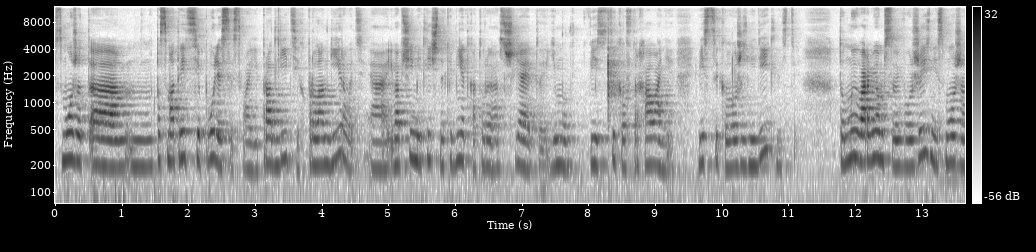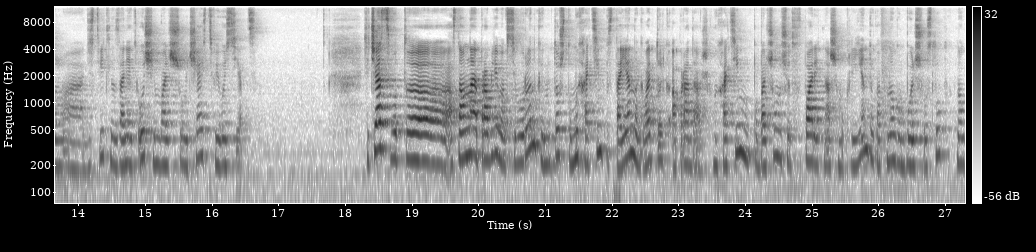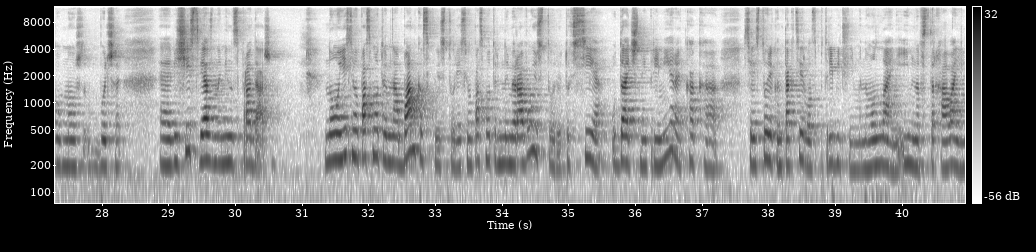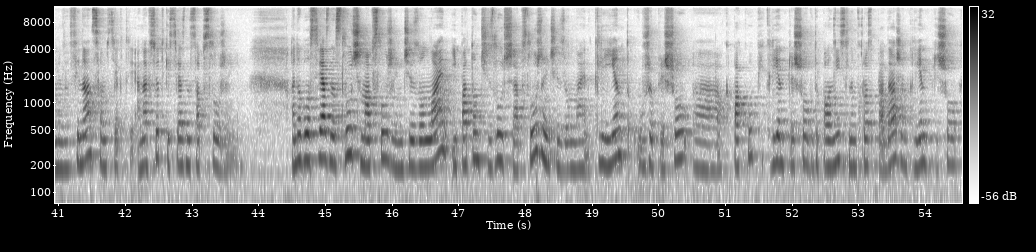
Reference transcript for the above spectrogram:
сможет э, посмотреть все полисы свои, продлить их, пролонгировать э, и вообще иметь личный кабинет, который осуществляет ему весь цикл страхования, весь цикл его жизнедеятельности, то мы ворвемся в его жизнь и сможем э, действительно занять очень большую часть в его сердце. Сейчас вот э, основная проблема всего рынка именно то, что мы хотим постоянно говорить только о продажах. Мы хотим по большому счету впарить нашему клиенту как много больше услуг, как много больше вещей, связанных именно с продажей. Но если мы посмотрим на банковскую историю, если мы посмотрим на мировую историю, то все удачные примеры, как э, вся история контактировала с потребителями на онлайне, именно в страховании, именно в финансовом секторе, она все-таки связана с обслуживанием. Оно было связано с лучшим обслуживанием через онлайн, и потом через лучшее обслуживание через онлайн клиент уже пришел э, к покупке, клиент пришел к дополнительным кросс-продажам, клиент пришел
